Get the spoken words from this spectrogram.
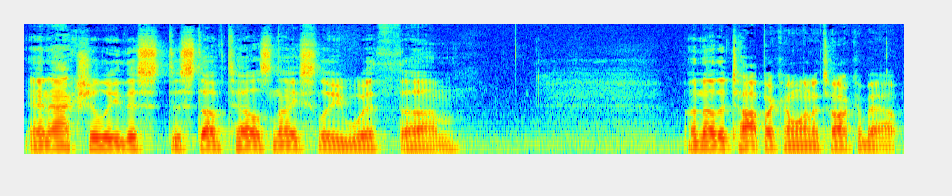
and actually, this, this dovetails nicely with. Um, another topic I want to talk about.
